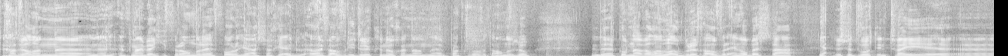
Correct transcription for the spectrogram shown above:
Er gaat wel een, eh, een, een klein beetje veranderen. Vorig jaar zag je even over die drukte nog en dan eh, pakken we wat anders op. Er komt nou wel een loopbrug over de Engelbertstraat. Dus het wordt in twee eh,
